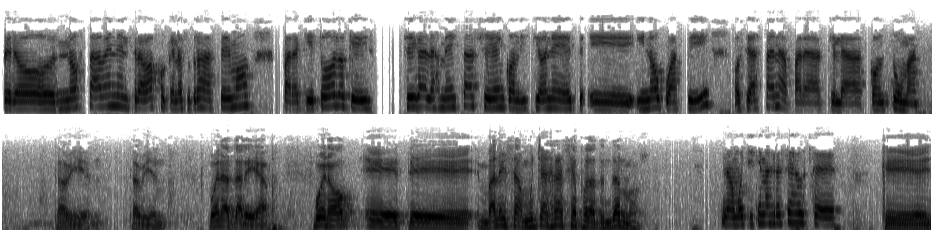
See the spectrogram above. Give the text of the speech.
Pero no saben el trabajo que nosotros hacemos para que todo lo que llega a las mesas llegue en condiciones eh, inocuas, ¿sí? O sea, sana para que la consuman. Está bien, está bien. Buena tarea. Bueno, este, Vanessa, muchas gracias por atendernos. No, muchísimas gracias a ustedes. Que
